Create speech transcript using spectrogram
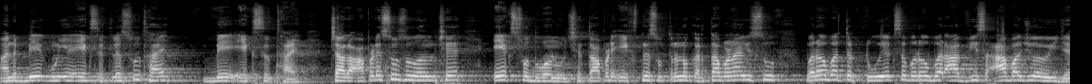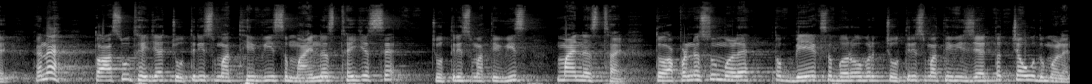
અને બે ગુણ્યા એક્સ એટલે શું થાય? બે એક્સ થાય. ચાલો, આપણે શું શોધવાનું છે? એક્સ શોધવાનું છે. તો આપણે એક્સને સૂત્રનો કરતા બનાવીશું. બરાબર? તો ટુ એક્સ બરાબર આ વીસ આ બાજુ આવી જાય. હે ને? તો આ શું થઈ જાય? ચોત્રીસમાંથી વીસ માઇનસ થઈ જશે. ચોત્રીસમાંથી વીસ માઇનસ થાય. તો આપણને શું મળે? તો બે એક્સ બરોબર ચોત્રીસમાંથી વીસ જાય તો ચૌદ મળે.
